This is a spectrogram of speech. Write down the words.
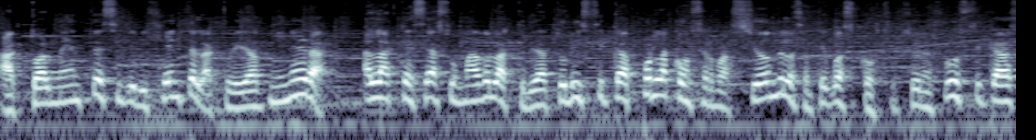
Actualmente sigue vigente la actividad minera, a la que se ha sumado la actividad turística por la conservación de las antiguas construcciones rústicas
